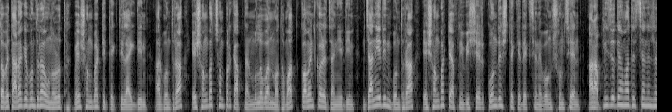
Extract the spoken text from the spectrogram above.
তবে তার আগে বন্ধুরা, অনুরোধ থাকবে, সংবাদটিতে একটি লাইক দিন। আর বন্ধুরা এই সংবাদ সম্পর্কে আপনার মূল্যবান মতামত কমেন্ট করে জানিয়ে দিন। জানিয়ে দিন বন্ধুরা এই সংবাদটি আপনি বিশ্বের কোন দেশ থেকে দেখছেন এবং শুনছেন। আর আপনি যদি আমাদের চ্যানেলে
